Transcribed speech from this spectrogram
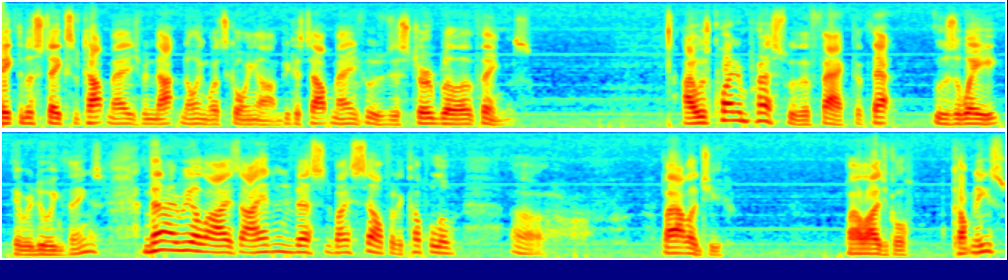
make the mistakes of top management not knowing what's going on because top management was disturbed with other things. I was quite impressed with the fact that that was the way they were doing things. And then I realized I had invested myself in a couple of uh, biology, biological companies.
